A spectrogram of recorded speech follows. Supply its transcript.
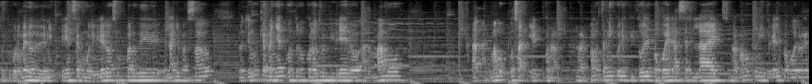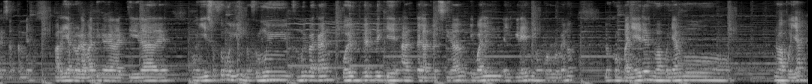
porque por lo menos desde mi experiencia como librero hace un par de, el año pasado, nos tuvimos que apañar con, con otros libreros, armamos, armamos, o sea, eh, nos armamos también con escritores para poder hacer lives, nos armamos con editoriales para poder organizar también parrilla programática de actividades, y eso fue muy lindo, fue muy, muy bacán poder ver de que ante la adversidad, igual el, gremio, por lo menos los compañeros, nos apoyamos, nos apoyamos.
